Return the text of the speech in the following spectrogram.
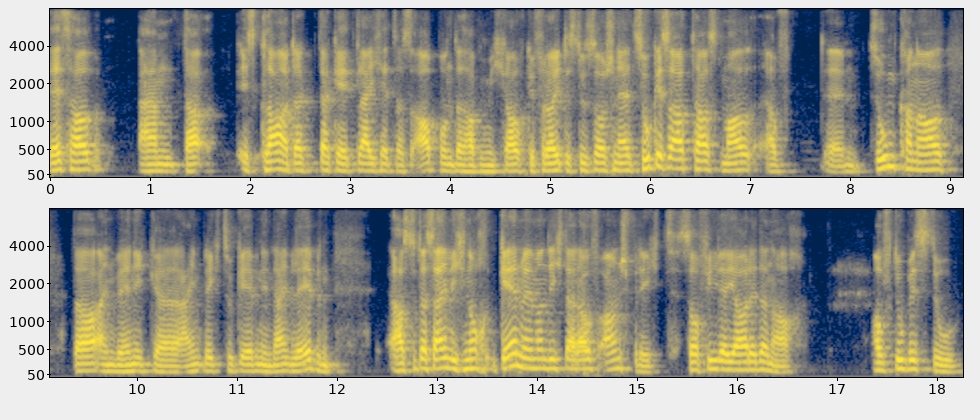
deshalb, ähm, da ist klar, da, da, geht gleich etwas ab und da habe ich mich auch gefreut, dass du so schnell zugesagt hast, mal auf ähm, Zoom-Kanal da ein wenig äh, Einblick zu geben in dein Leben. Hast du das eigentlich noch gern, wenn man dich darauf anspricht, so viele Jahre danach? Auf Du bist du.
